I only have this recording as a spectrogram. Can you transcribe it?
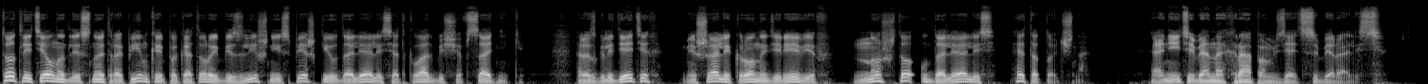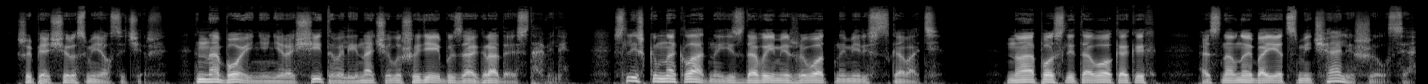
Тот летел над лесной тропинкой, по которой без лишней спешки удалялись от кладбища всадники. Разглядеть их мешали кроны деревьев, но что удалялись, это точно. Они тебя на храпом взять собирались», — шипяще рассмеялся червь. «На бойни не рассчитывали, иначе лошадей бы за оградой оставили. Слишком накладно ездовыми животными рисковать. Ну а после того, как их основной боец меча лишился...»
